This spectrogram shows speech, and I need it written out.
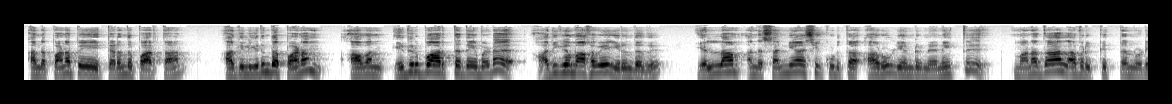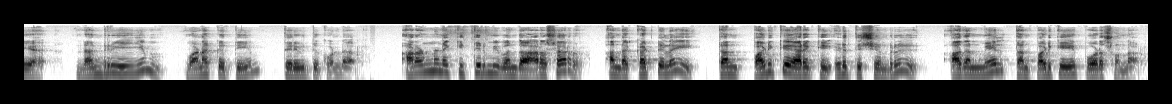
அந்த பணப்பையை திறந்து பார்த்தான். அதில் இருந்த பணம் அவன் எதிர்பார்த்ததை விட அதிகமாகவே இருந்தது. எல்லாம் அந்த சந்நியாசி கொடுத்த அருள் என்று நினைத்து மனதால் அவருக்கு தன்னுடைய நன்றியையும் வணக்கத்தையும் தெரிவித்து கொண்டார். அரண்மனைக்கு திரும்பி வந்த அரசர் அந்த கட்டிலை தன் படுக்கை அறைக்கு எடுத்து சென்று அதன் மேல் தன் படுக்கையை போட சொன்னார்.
